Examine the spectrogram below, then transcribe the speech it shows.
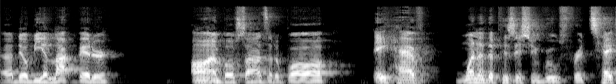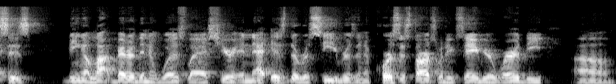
uh, they'll be a lot better on both sides of the ball. They have one of the position groups for Texas being a lot better than it was last year, and that is the receivers. And of course, it starts with Xavier Worthy, um,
